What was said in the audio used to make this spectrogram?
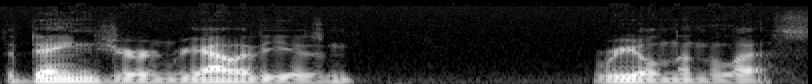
The danger in reality is real nonetheless.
